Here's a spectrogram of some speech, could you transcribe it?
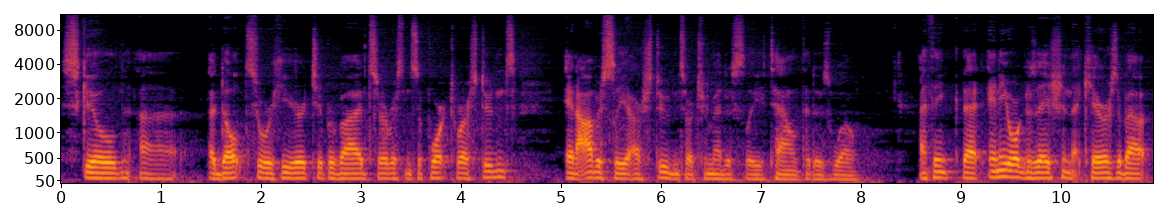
skilled uh, adults who are here to provide service and support to our students. And obviously, our students are tremendously talented as well. I think that any organization that cares about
